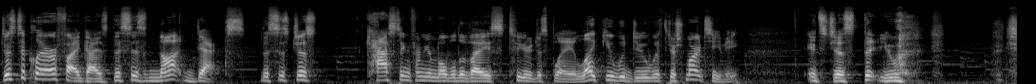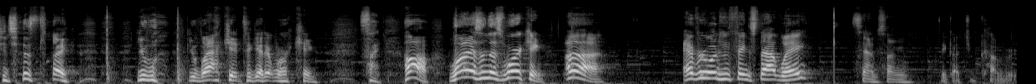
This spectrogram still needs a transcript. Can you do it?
Just to clarify, guys, this is not DeX. This is just casting from your mobile device to your display like you would do with your smart TV. It's just that you, you just like, you, you whack it to get it working. It's like, oh, why isn't this working? Ah, everyone who thinks that way, Samsung, they got you covered.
